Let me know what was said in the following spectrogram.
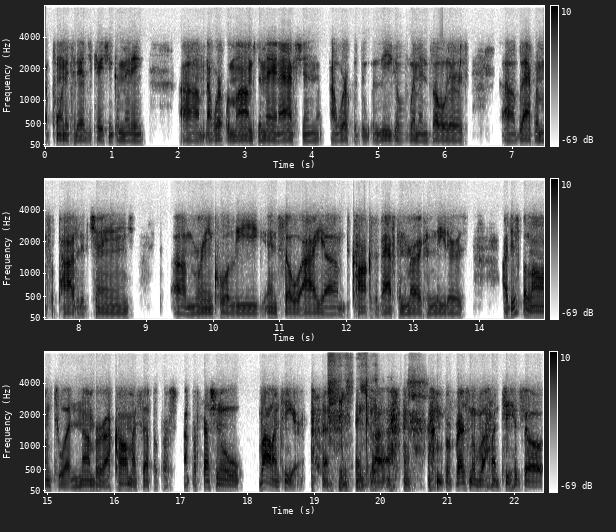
appointed to the Education Committee. Um, I work with Moms Demand Action. I work with the League of Women Voters uh, Black Women for Positive Change, uh, Marine Corps League, and so I, um, the Caucus of African American Leaders. I just belong to a number. I call myself a, pro- a professional volunteer, and so I, I'm a professional volunteer. So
